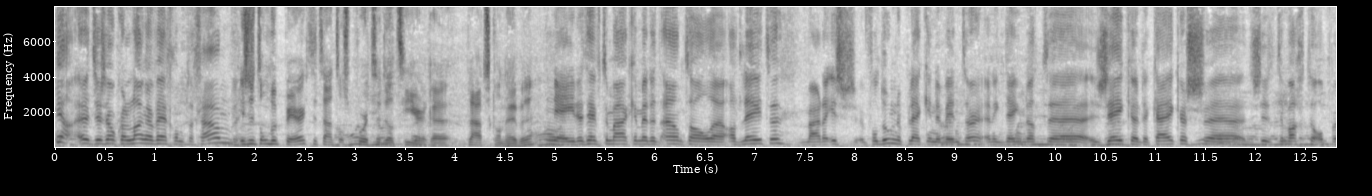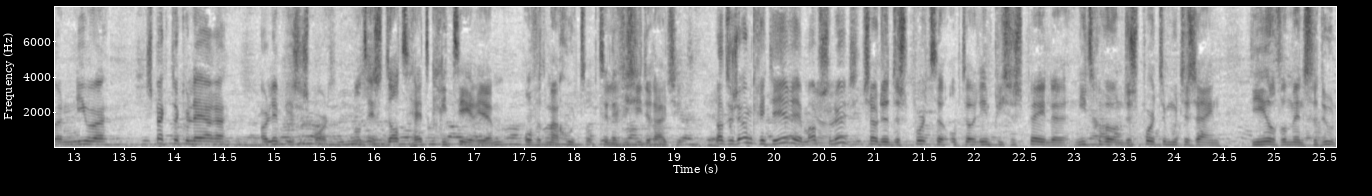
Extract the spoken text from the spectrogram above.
Ja, het is ook een lange weg om te gaan. Is het onbeperkt, het aantal sporten dat hier uh, plaats kan hebben? Nee, dat heeft te maken met het aantal uh, atleten. Maar er is voldoende plek in de winter. En ik denk dat zeker de kijkers zitten te wachten op een nieuwe, spectaculaire Olympische sport. Want is dat het criterium of het maar goed op televisie eruit ziet? Dat is een criterium, absoluut. Zouden de sporten op de Olympische Spelen niet gewoon de sporten moeten zijn die heel veel mensen doen?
